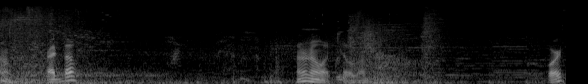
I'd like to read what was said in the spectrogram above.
Oh, red buff? I don't know what killed him. Torch?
